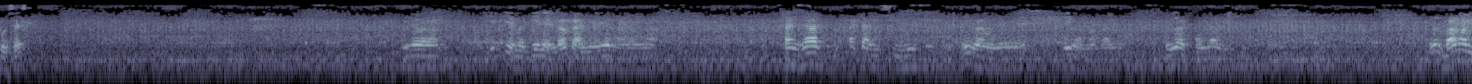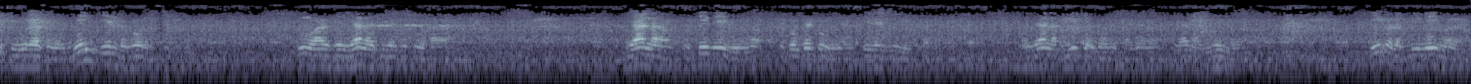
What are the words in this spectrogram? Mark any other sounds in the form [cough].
process. ဒီတော့ဖြစ်ပြမပြည့်တဲ့လောကကြီးရဲ့မှာတော့ခံစားအတ္တရှိဘူးဆိုအိဗံကိုလည်းအိဗံမှာပါလို့ဘုရားခံစားပြီးဒီဘာမှမရှိဘူးလားဆိုတော့ငြိမ်းချင်းသဘောလို့ဒီမှာဆိုရလာရှိတဲ့ပုဂ္ဂိုလ်ဟာ ရလာကိုသိသေးဘူးတော့ဒီပုံသက်ကိုလည်းသိသေးဘူးရလာအမြင့်ကျော်သွားတဲ့ခါကျတော့ရလာငြိမ်းတယ်ဒီကတော့ပြီးနေပါလား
